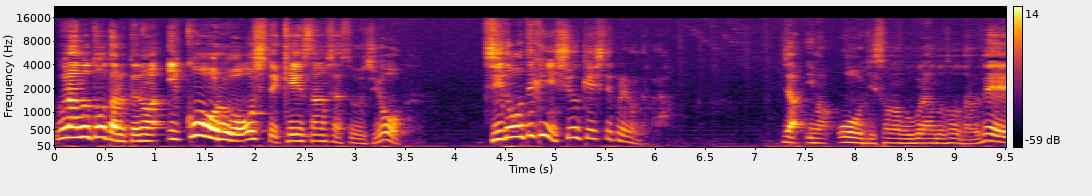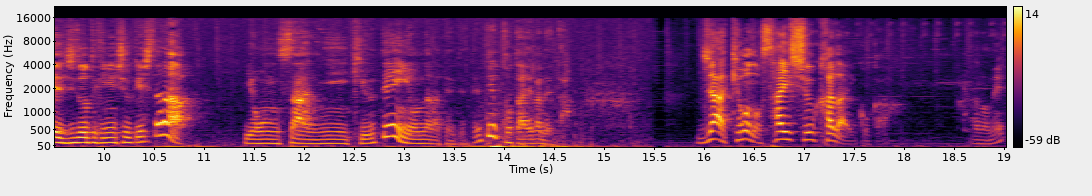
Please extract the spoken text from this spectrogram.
グランドトータルっていうのは、イコールを押して計算した数字を自動的に集計してくれるんだから。じゃあ今、王子その後グランドトータルで自動的に集計したら、4329.47点点点っていう答えが出た。じゃあ今日の最終課題いこうか。あのね、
